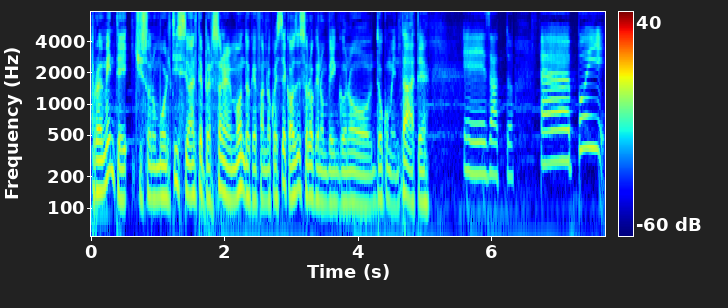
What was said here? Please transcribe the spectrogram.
probabilmente ci sono moltissime altre persone nel mondo che fanno queste cose solo che non vengono documentate. Esatto. Eh, poi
